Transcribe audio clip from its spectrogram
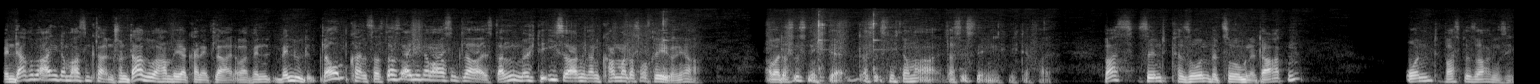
Wenn darüber einigermaßen klar ist, schon darüber haben wir ja keine Klarheit, aber wenn, wenn du glauben kannst, dass das einigermaßen klar ist, dann möchte ich sagen, dann kann man das auch regeln, ja. Aber das ist nicht, der, das ist nicht normal. Das ist nämlich nicht der Fall. Was sind personenbezogene Daten und was besagen sie?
